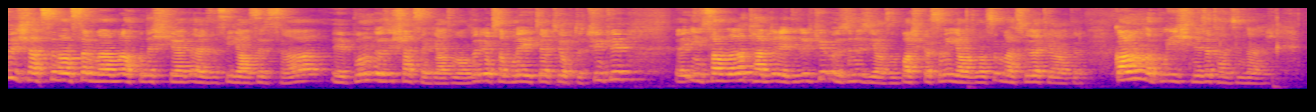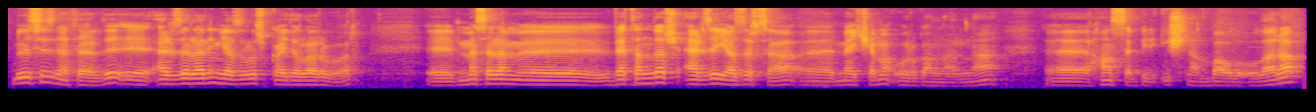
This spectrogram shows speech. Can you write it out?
şəxsin hansısa məmur haqqında şikayət ərizəsi yazırsa, e, bunun özü şəxsən yazmalıdır, yoxsa buna ehtiyac yoxdur? Çünki e, insanlara təbliğ edilir ki, özünüz yazın, başqasının yazması məsuliyyət yaradır. Qanunla bu iş necə tənzimlənir? Bilirsiniz nətərdir? E, ərizələrin yazılış qaydaları var. E, məsələn, e, vətəndaş ərizə yazırsa, e, məhkəmə orqanlarına e, hansısa bir işlə bağlı olaraq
